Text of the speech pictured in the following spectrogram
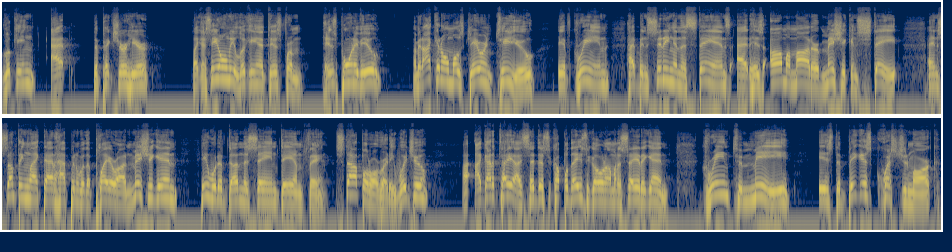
looking at the picture here? Like, is he only looking at this from his point of view? I mean, I can almost guarantee you if Green had been sitting in the stands at his alma mater, Michigan State, and something like that happened with a player on Michigan, he would have done the same damn thing. Stop it already, would you? I, I got to tell you, I said this a couple days ago, and I'm going to say it again. Green, to me, is the biggest question mark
